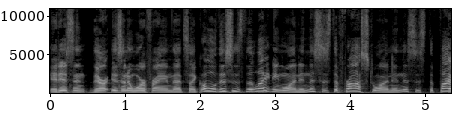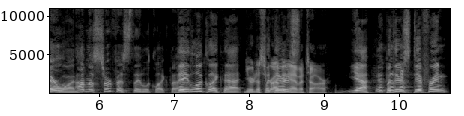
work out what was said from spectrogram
it isn't there isn't a warframe that's like oh this is the lightning one and this is the frost one and this is the fire Well, one On the surface, they look like that. they look like that You're but describing Avatar. yeah but there's different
